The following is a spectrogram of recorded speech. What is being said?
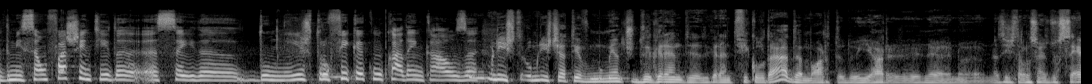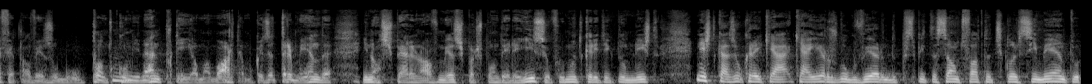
demissão. Faz sentido a, saída do ministro? Fica colocada em causa? O ministro, o ministro já teve momentos de grande, de grande dificuldade. A morte do IOR na, nas instalações do CEF é talvez o, o ponto culminante, porque aí é uma morte, é uma coisa tremenda e não se espera nove meses para responder a isso. Eu fui muito crítico do ministro. Neste caso, eu creio que há, que há erros do governo de precipitação, de falta de esclarecimento.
